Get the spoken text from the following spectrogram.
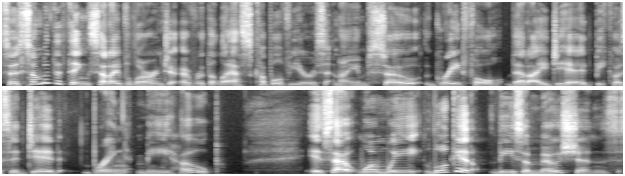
So, some of the things that I've learned over the last couple of years, and I am so grateful that I did because it did bring me hope, is that when we look at these emotions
